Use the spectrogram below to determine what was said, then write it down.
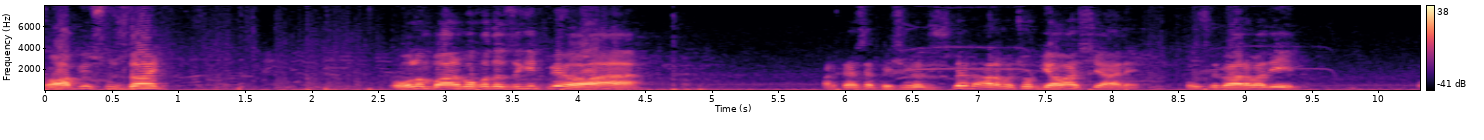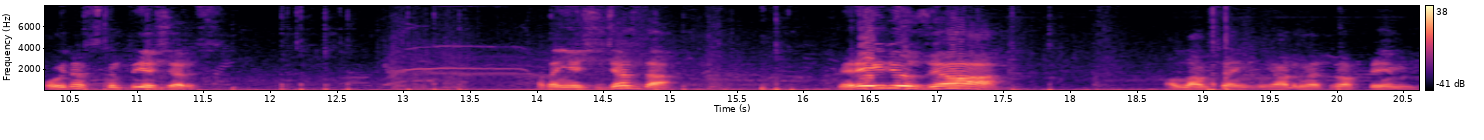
Ne yapıyorsunuz lan? Oğlum bu araba kadar hızlı gitmiyor ha. Arkadaşlar peşimize düştüler de araba çok yavaş yani. Hızlı bir araba değil. O yüzden sıkıntı yaşarız. Zaten yaşayacağız da. Nereye gidiyoruz ya? Allah'ım sen yardım et Rabbim.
